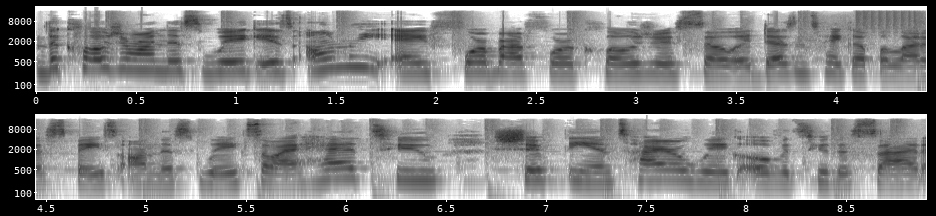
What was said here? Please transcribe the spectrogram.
The closure on this wig is only a 4x4 closure so it doesn't take up a lot of space on this wig so I had to shift the entire wig over to the side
